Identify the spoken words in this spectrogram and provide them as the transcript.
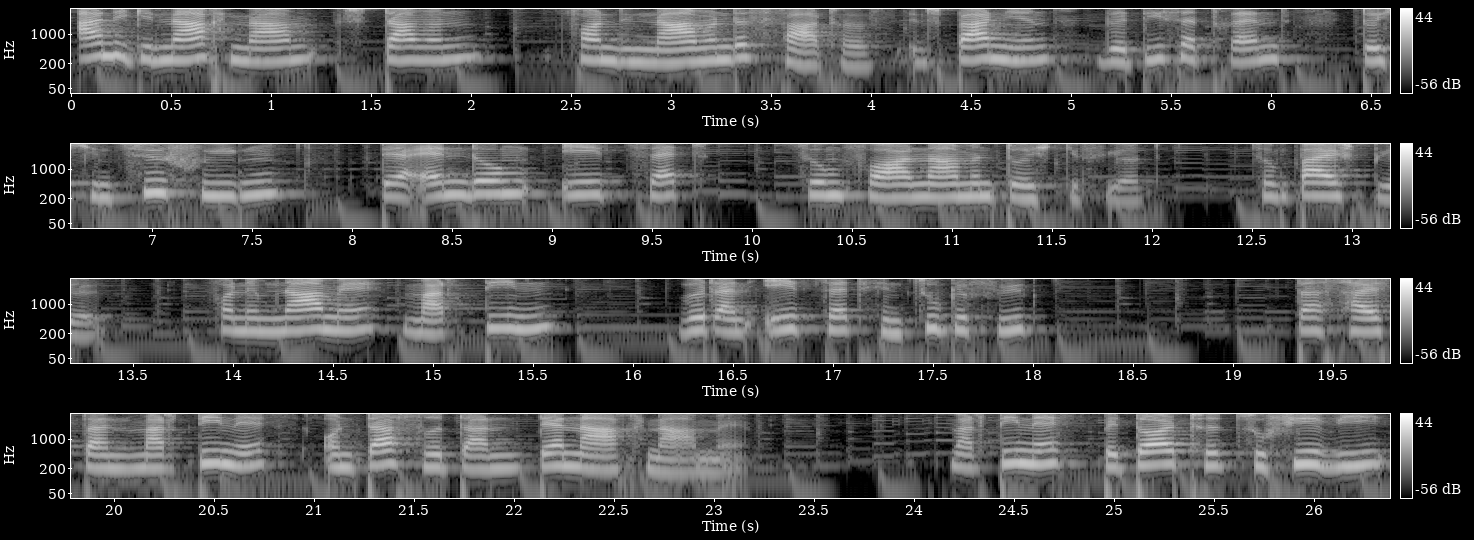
Einige Nachnamen stammen von den Namen des Vaters. In Spanien wird dieser Trend durch Hinzufügen der Endung EZ zum Vornamen durchgeführt. Zum Beispiel von dem Namen Martin wird ein EZ hinzugefügt, das heißt dann Martinez und das wird dann der Nachname. Martinez bedeutet so viel wie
